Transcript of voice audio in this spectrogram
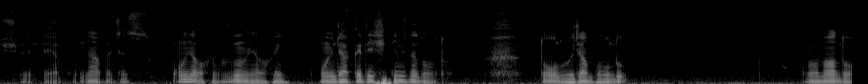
şöyle yapalım. Ne yapacağız? Oyna bakayım. Uzun oyna bakayım. Oyuncu değişikliğimiz de doldu. Doldu hocam doldu. Ronaldo.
